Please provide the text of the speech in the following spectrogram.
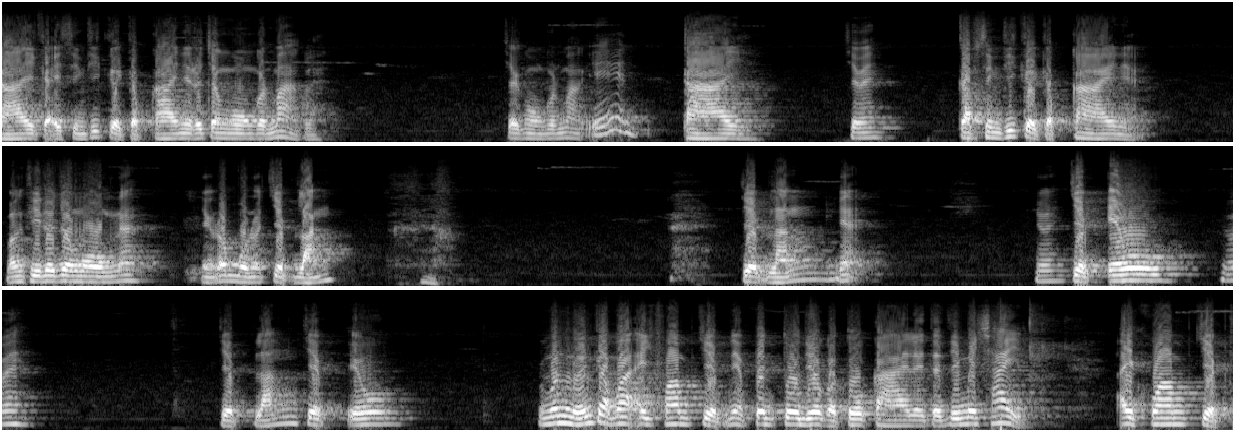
กายกับไอ้สิ่งที่เกิดกับกายเนี่ยเราจะงงกันมากเลย จะงงกันมาก เอ๊ะกายใช่ไหมกับสิ่งที่เกิดกับกายเนี่ย บางทีเราจะงงนะอย่างเราบ่นว่าเจ็บหลัง เจ็บหลังเนี่ยใช่ไหมเจ็บเอวใช่ไหมเจ็บหลัง เจ็บเอวมันเหมือนกับว่าไอ้ความเจ็บเนี่ยเป็นตัวเดียวกับตัวกายเลย แต่จริงไม่ใช่ ไอ้ความเจ็บท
